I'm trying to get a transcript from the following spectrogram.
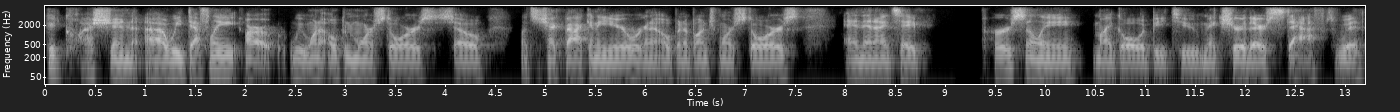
Good question. Uh, we definitely are. We want to open more stores. So let's check back in a year. We're going to open a bunch more stores, and then I'd say personally my goal would be to make sure they're staffed with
